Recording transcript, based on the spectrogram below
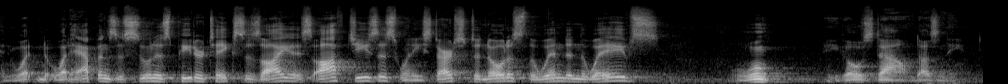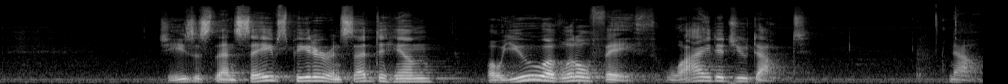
And what, what happens as soon as Peter takes his eyes off Jesus, when he starts to notice the wind and the waves, whoom, he goes down, doesn't he? Jesus then saves Peter and said to him, O you of little faith, why did you doubt? Now,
